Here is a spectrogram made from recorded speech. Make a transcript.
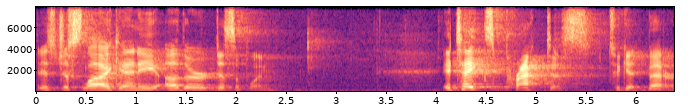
It is just like any other discipline. It takes practice to get better.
